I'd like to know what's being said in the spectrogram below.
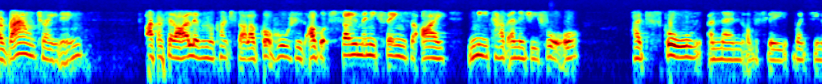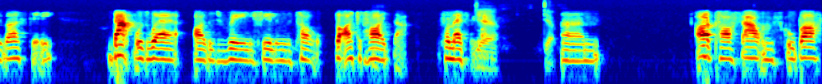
around training like I said, I live in the countryside. I've got horses. I've got so many things that I need to have energy for. I had school and then obviously went to university. That was where I was really feeling the toll, but I could hide that from everyone. Yeah. Yeah. Um, I'd pass out on the school bus.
